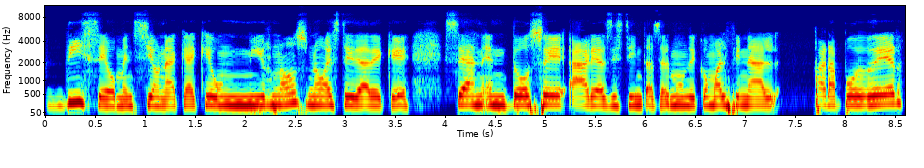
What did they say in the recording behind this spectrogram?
dice o menciona que hay que unirnos, ¿no? Esta idea de que sean en 12 áreas distintas del mundo y como al final para poder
